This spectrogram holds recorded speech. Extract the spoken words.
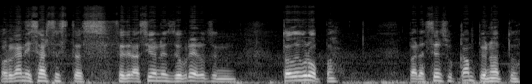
organizarse estas federaciones de obreros en toda Europa para hacer su campeonato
